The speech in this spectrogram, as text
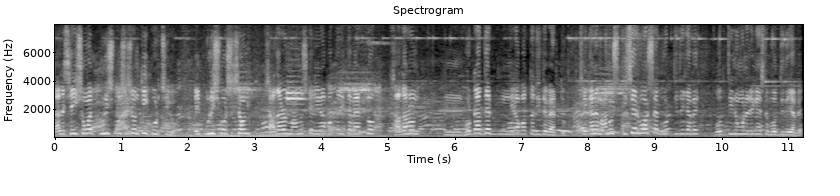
তাহলে সেই সময় পুলিশ প্রশাসন কি করছিল এই পুলিশ প্রশাসন সাধারণ মানুষকে নিরাপত্তা দিতে ব্যর্থ সাধারণ ভোটারদের নিরাপত্তা দিতে ব্যর্থ। সেখানে মানুষ কিসের ভরসায় ভোট দিতে যাবে? ভোট তৃণমূলের এগেনস্টে ভোট দিতে যাবে।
